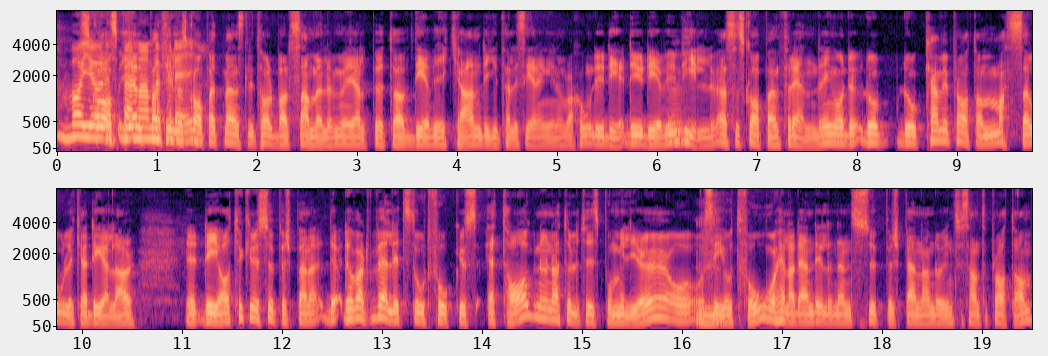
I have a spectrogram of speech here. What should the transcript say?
vad gör det spännande hjälpa för till dig? att skapa ett mänskligt hållbart samhälle med hjälp av det vi kan, digitalisering och innovation. Det är ju det, det, är ju det vi Mm. vill, alltså skapa en förändring. Och det, då, då kan vi prata om massa olika delar. Eh, Det jag tycker är superspännande, det, det har varit väldigt stort fokus ett tag nu naturligtvis på miljö och, och CO2 och hela den delen, den är superspännande och intressant att prata om.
